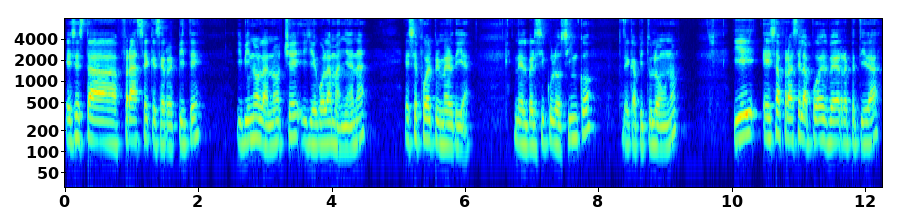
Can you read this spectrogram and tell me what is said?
es esta frase que se repite, y vino la noche y llegó la mañana. Ese fue el primer día. En el versículo 5 de capítulo 1. Y esa frase la puedes ver repetida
